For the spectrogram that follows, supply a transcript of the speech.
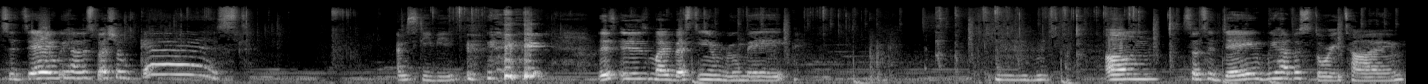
Today we have a special guest. I'm Stevie. this is my bestie and roommate. um, so today we have a story time.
